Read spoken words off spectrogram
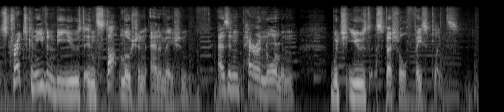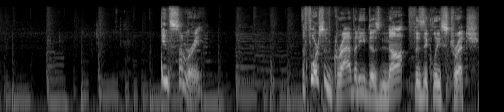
Stretch can even be used in stop motion animation, as in Paranorman, which used special faceplates. In summary, the force of gravity does not physically stretch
